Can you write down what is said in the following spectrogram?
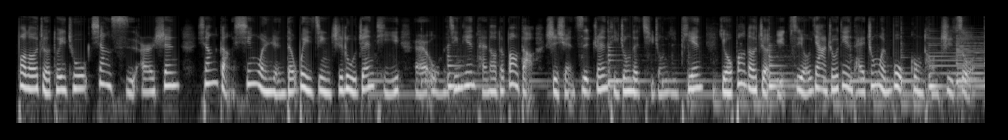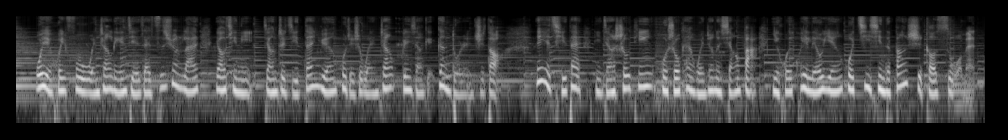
报道者推出《向死而生：香港新闻人的未尽之路》专题，而我们今天谈到的报道是选自专题中的其中一篇，由报道者与自由亚洲电台中文部共同制作。我也会附文章连结在资讯栏，邀请你将这集单元或者是文章分享给更多人知道。那也期待你将收听或收看文章的想法，以回馈留言或寄信的方式告诉我们。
